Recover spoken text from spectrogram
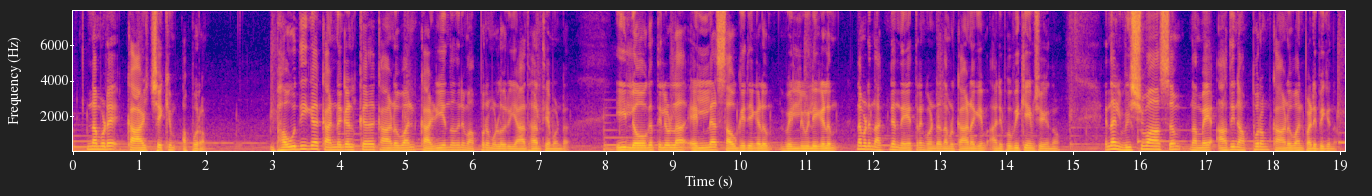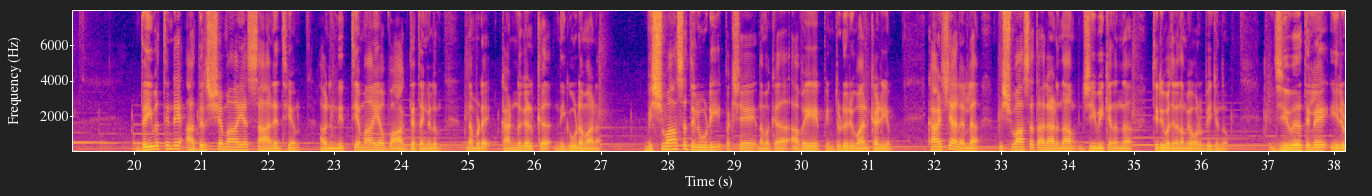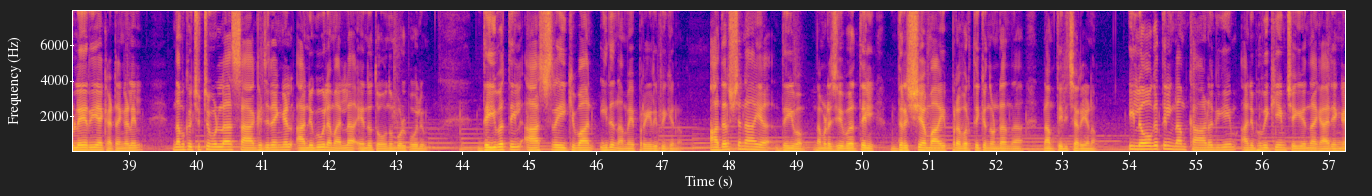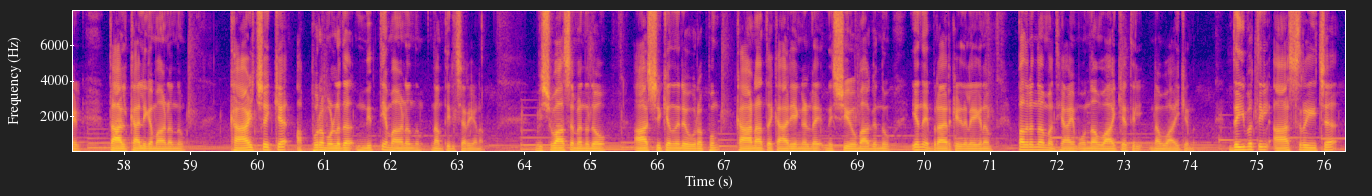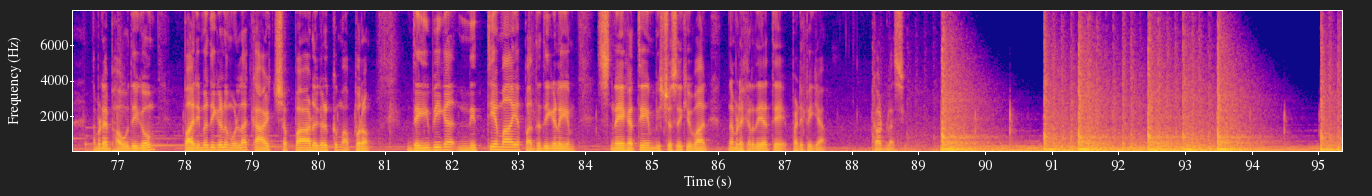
നമ്മുടെ കാഴ്ചയ്ക്കും അപ്പുറം. ഭൗതിക കണ്ണുകൾക്ക് കാണുവാൻ കഴിയുന്നതിനും അപ്പുറമുള്ള ഒരു യാഥാർത്ഥ്യമുണ്ട്. ഈ ലോകത്തിലുള്ള എല്ലാ സൗകര്യങ്ങളും വെല്ലുവിളികളും നമ്മുടെ നഗ്ന നേത്രം കൊണ്ട് നമ്മൾ കാണുകയും അനുഭവിക്കുകയും ചെയ്യുന്നു. എന്നാൽ വിശ്വാസം നമ്മെ അതിനപ്പുറം കാണുവാൻ പഠിപ്പിക്കുന്നു. ദൈവത്തിന്റെ അദൃശ്യമായ സാന്നിധ്യം അവന് നിത്യമായ വാഗ്ദത്തങ്ങളും നമ്മുടെ കണ്ണുകൾക്ക് നിഗൂഢമാണ്. വിശ്വാസത്തിലൂടെ പക്ഷേ നമുക്ക് അവയെ പിന്തുടരുവാൻ കഴിയും. കാഴ്ചയാലല്ല വിശ്വാസത്താലാണ് നാം ജീവിക്കുന്നതെന്ന് തിരുവചന നമ്മെ ഓർമ്മിപ്പിക്കുന്നു. ജീവിതത്തിലെ ഇരുളേറിയ ഘട്ടങ്ങളിൽ നമുക്ക് ചുറ്റുമുള്ള സാഹചര്യങ്ങൾ അനുകൂലമല്ല എന്ന് തോന്നുമ്പോൾ പോലും ദൈവത്തിൽ ആശ്രയിക്കുവാൻ ഇത് നമ്മെ പ്രേരിപ്പിക്കുന്നു. ആദർശനായ ദൈവം നമ്മുടെ ജീവിതത്തിൽ ദൃശ്യമായി പ്രവർത്തിക്കുന്നുണ്ടെന്ന് നാം തിരിച്ചറിയണം. ഈ ലോകത്തിൽ നാം കാണുകയും അനുഭവിക്കുകയും ചെയ്യുന്ന കാര്യങ്ങൾ താൽക്കാലികമാണെന്നും കാഴ്ചയ്ക്ക് അപ്പുറമുള്ളത് നിത്യമാണെന്നും നാം തിരിച്ചറിയണം. വിശ്വാസം എന്നതോ ആശിക്കുന്നതിന്റെ ഉറപ്പും കാണാത്ത കാര്യങ്ങളുടെ നിശ്ചയവുമാകുന്നു എന്ന് എബ്രായർക്ക് എഴുതിയ ലേഖനം പതിനൊന്നാം അധ്യായം ഒന്നാം വാക്യത്തിൽ നാം വായിക്കുന്നു. ദൈവത്തിൽ ആശ്രയിച്ച് നമ്മുടെ ഭൗതികവും പരിമിതികളുമുള്ള കാഴ്ചപ്പാടുകൾക്കും അപ്പുറം ദൈവിക നിത്യമായ പദ്ധതികളെയും സ്നേഹത്തെയും വിശ്വസിക്കുവാൻ നമ്മുടെ ഹൃദയത്തെ പഠിപ്പിക്കാം. God bless you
